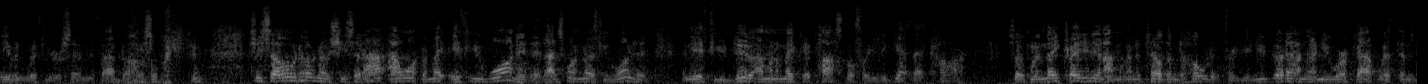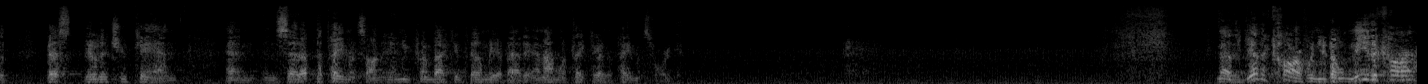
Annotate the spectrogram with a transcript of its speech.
even with your $75 a week. She said, oh, no, no. She said, I, I want to make, if you wanted it, I just want to know if you wanted it. And if you do, I'm going to make it possible for you to get that car. So when they trade it in, I'm going to tell them to hold it for you. And you go down there and you work out with them the best deal that you can and, and set up the payments on it. And you come back and tell me about it, and I'm going to take care of the payments for you. Now, to get a car when you don't need a car,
